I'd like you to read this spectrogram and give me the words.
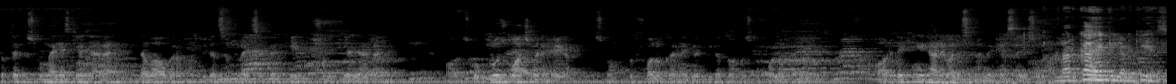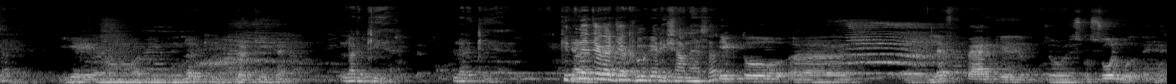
तब तक उसको मैनेज किया जा रहा है। दवा वगैरह हॉस्पिटल सप्लाई से करके शुरू किया जा रहा है और उसको क्लोज वॉच में रहेगा। उसको हम खुद फॉलो करने व्यक्तिगत तौर पर उसको फॉलो करेंगे और देखेंगे जाने वाले समय में कैसा ये सुधार लड़का है कि लड़की है सर? ये हम अभी लड़की लड़की है। लड़की है लड़की है। कितने जगह जख्म के निशान है सर? एक तो लेफ़्ट पैर के जो जिसको सोल बोलते हैं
